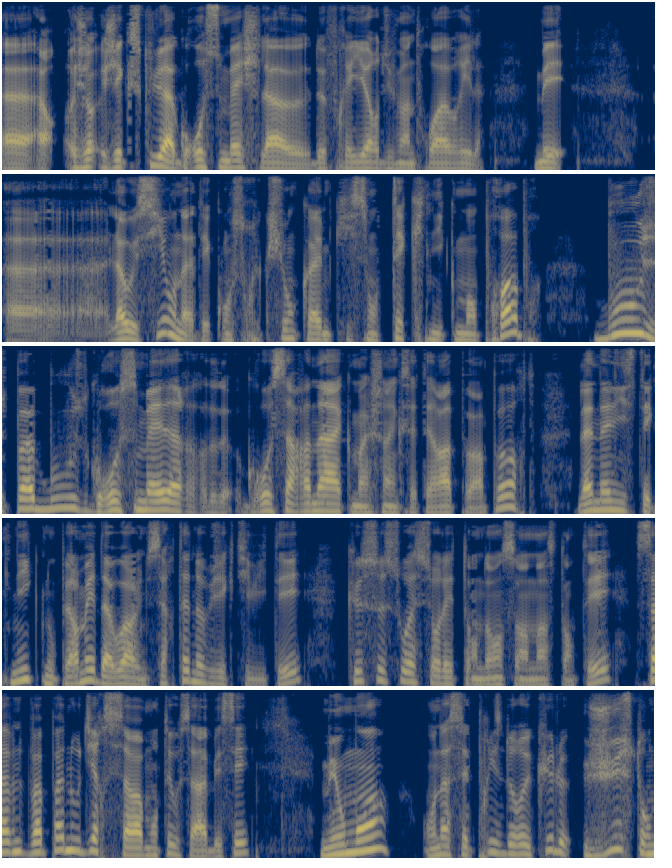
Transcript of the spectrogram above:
Euh, j'exclus la grosse mèche là, euh, de frayeur du 23 avril. Mais euh, là aussi, on a des constructions quand qui sont techniquement propres. Bouse, pas bouse, grosse merde, grosse arnaque, machin, etc. Peu importe. L'analyse technique nous permet d'avoir une certaine objectivité, que ce soit sur les tendances en instant T. Ça ne va pas nous dire si ça va monter ou ça va baisser, mais au moins on a cette prise de recul, juste on,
